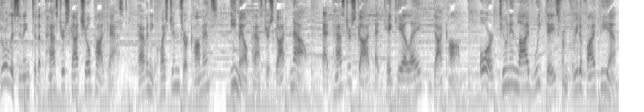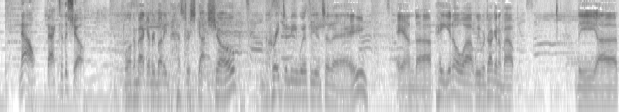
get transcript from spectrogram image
You're listening to the Pastor Scott Show podcast. Have any questions or comments? Email Pastor Scott now at pastorscott at kkla.com or tune in live weekdays from 3 to 5 p.m. Now, back to the show. Welcome back, everybody. Pastor Scott Show. Great to be with you today. And uh, hey, you know, uh, we were talking about the uh,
